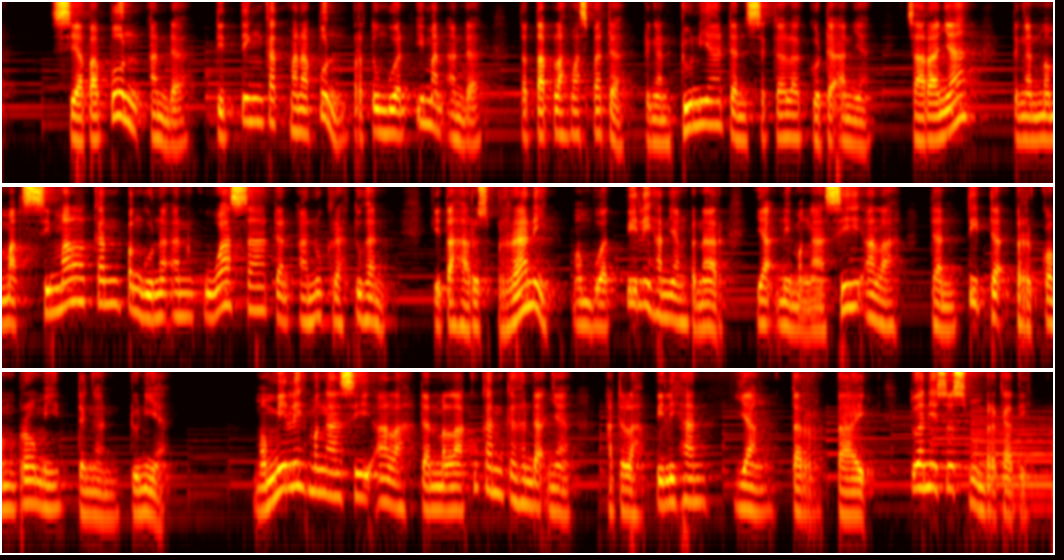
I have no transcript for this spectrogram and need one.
Siapa pun Anda, di tingkat mana pun pertumbuhan iman Anda, tetaplah waspada dengan dunia dan segala godaannya Caranya dengan memaksimalkan penggunaan kuasa dan anugerah Tuhan. Kita harus berani membuat pilihan yang benar, yakni mengasihi Allah dan tidak berkompromi dengan dunia. Memilih mengasihi Allah dan melakukan kehendaknya adalah pilihan yang terbaik. Tuhan Yesus memberkati.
